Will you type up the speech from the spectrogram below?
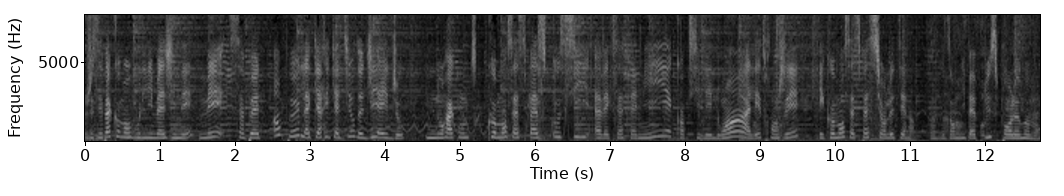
Je sais pas comment vous l'imaginez, mais ça peut être un peu la caricature de G.I. Joe. Il nous raconte comment ça se passe aussi avec sa famille, quand il est loin, à l'étranger, et comment ça se passe sur le terrain. On vous en dit pas plus pour le moment.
